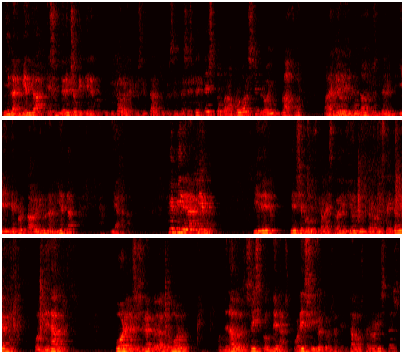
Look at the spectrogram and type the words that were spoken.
Y la enmienda es un derecho que tienen los diputados de presentar. Tú presentas este texto para aprobarse, pero hay un plazo para que los diputados presenten. Y de pronto ha venido una enmienda y ha ganado. ¿Qué pide la enmienda? Pide que se produzca la extradición de un terrorista italiano condenado por el asesinato de Aldo Moro, condenado a seis condenas por ese y otros atentados terroristas,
